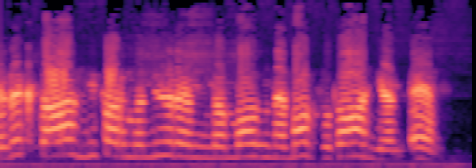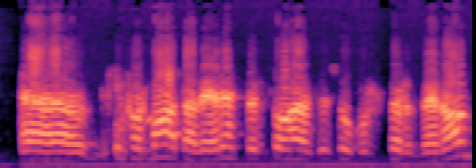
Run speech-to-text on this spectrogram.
edhe këta në një farë mënyre me mos dhënien e informatave rreth personave të zhdukur serb dhe rom,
